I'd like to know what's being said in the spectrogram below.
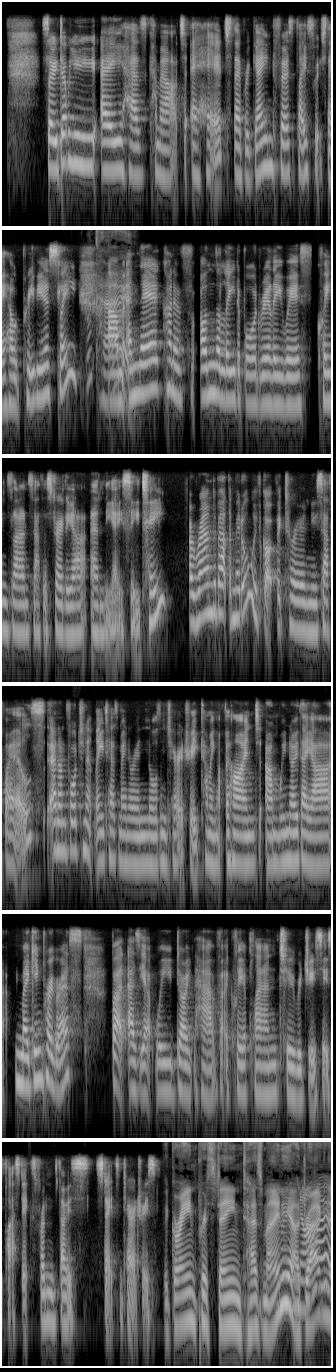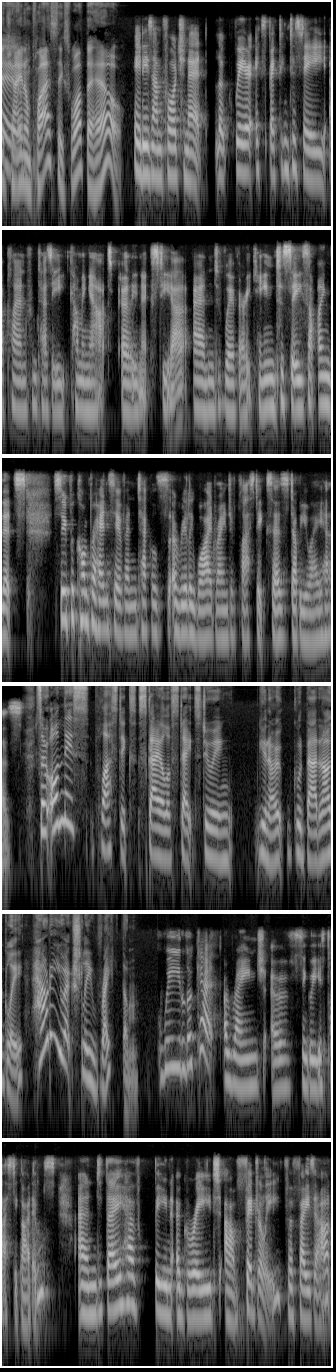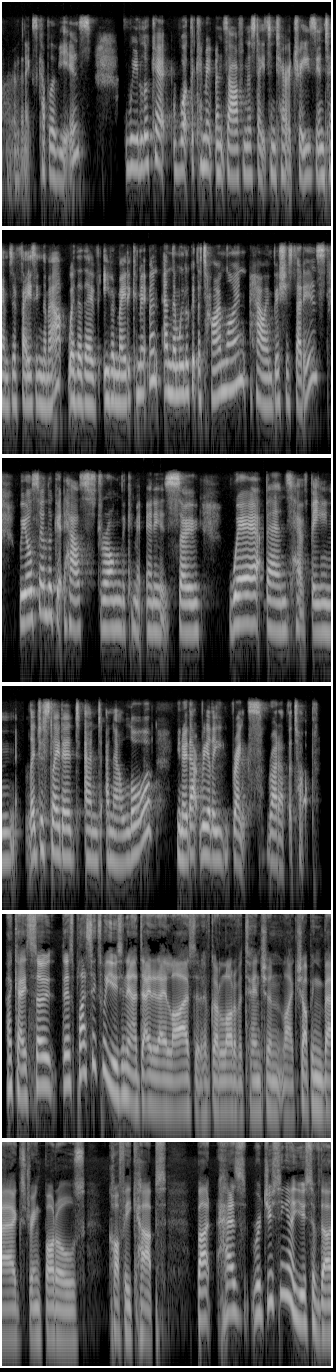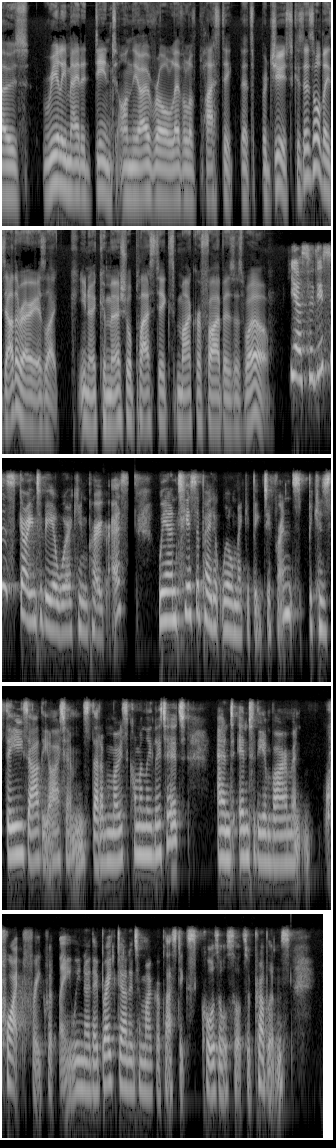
So WA has come out ahead. They've regained first place, which they held previously. Okay. Um, and they're kind of on the leaderboard really with Queensland, South Australia, and the ACT. Around about the middle, we've got Victoria and New South Wales, and unfortunately, Tasmania and Northern Territory coming up behind. Um, we know they are making progress, but as yet, we don't have a clear plan to reduce these plastics from those states and territories. The green, pristine Tasmania I dragging the chain on plastics. What the hell? It is unfortunate. Look, we're expecting to see a plan from Tassie coming out early next year, and we're very keen to see something that's super comprehensive and tackles a really wide range of plastics as WA has. So, on this plastics scale of states doing, you know, good, bad, and ugly, how do you actually rate them? We look at a range of single use plastic items, and they have been agreed um, federally for phase out over the next couple of years. We look at what the commitments are from the states and territories in terms of phasing them out, whether they've even made a commitment, and then we look at the timeline, how ambitious that is. We also look at how strong the commitment is. So, where bans have been legislated and are now law, you know, that really ranks right up the top. Okay, so there's plastics we use in our day to day lives that have got a lot of attention, like shopping bags, drink bottles, coffee cups. But has reducing our use of those really made a dent on the overall level of plastic that's produced? Because there's all these other areas like you know, commercial plastics, microfibers as well? Yeah, so this is going to be a work in progress. We anticipate it will make a big difference because these are the items that are most commonly littered and enter the environment quite frequently. We know they break down into microplastics, cause all sorts of problems.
